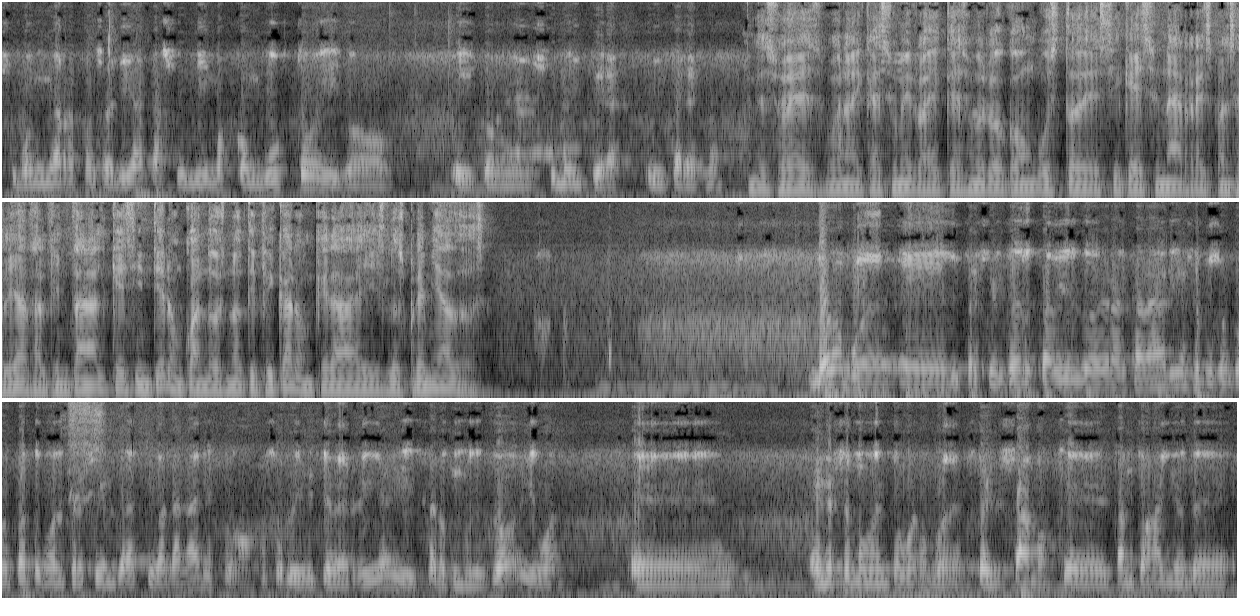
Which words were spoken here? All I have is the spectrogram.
supone una responsabilidad que asumimos con gusto y con, y con sumo interés, ¿no? Eso es, bueno, hay que asumirlo, hay que asumirlo con gusto, de, sí que es una responsabilidad. Al final, ¿qué sintieron cuando os notificaron que erais los premiados? Bueno, pues eh, el presidente del Cabildo de Gran Canaria se puso en contacto con el presidente de Activa Canarias, con José Luis Echeverría, y se lo comunicó, y bueno, eh, en ese momento, bueno, pues pensamos que tantos años de,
